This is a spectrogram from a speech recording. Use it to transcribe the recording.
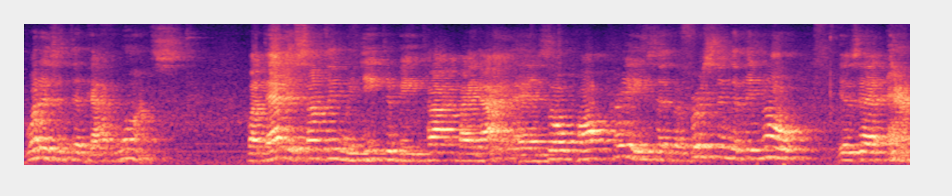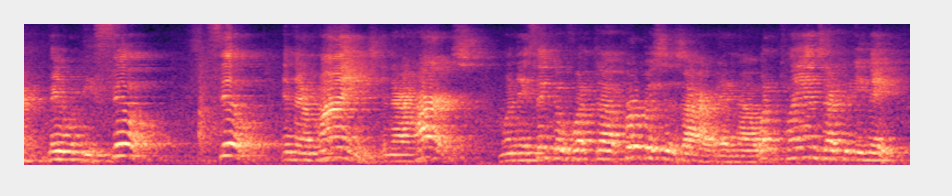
What is it that God wants? But that is something we need to be taught by God. And so Paul prays that the first thing that they know is that they would be filled, filled in their minds, in their hearts, when they think of what purposes are and uh, what plans are to be made.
